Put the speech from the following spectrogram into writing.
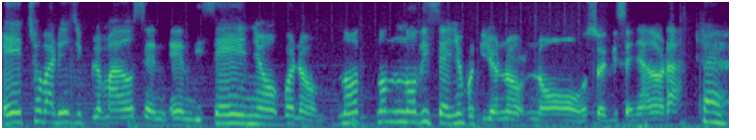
He hecho varios diplomados en, en diseño, bueno, no, no, no diseño porque yo no, no soy diseñadora, Claro.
